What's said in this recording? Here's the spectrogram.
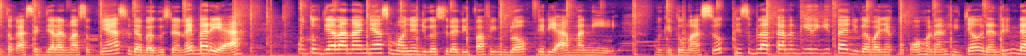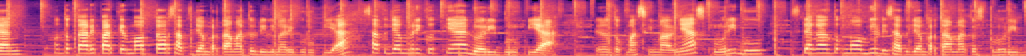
Untuk akses jalan masuknya sudah bagus dan lebar ya. Untuk jalanannya semuanya juga sudah di paving block jadi aman nih. Begitu masuk, di sebelah kanan kiri kita juga banyak pepohonan hijau dan rindang. Untuk tarif parkir motor, satu jam pertama tuh di Rp5.000, satu jam berikutnya Rp2.000. Dan untuk maksimalnya Rp10.000. Sedangkan untuk mobil di satu jam pertama tuh Rp10.000,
